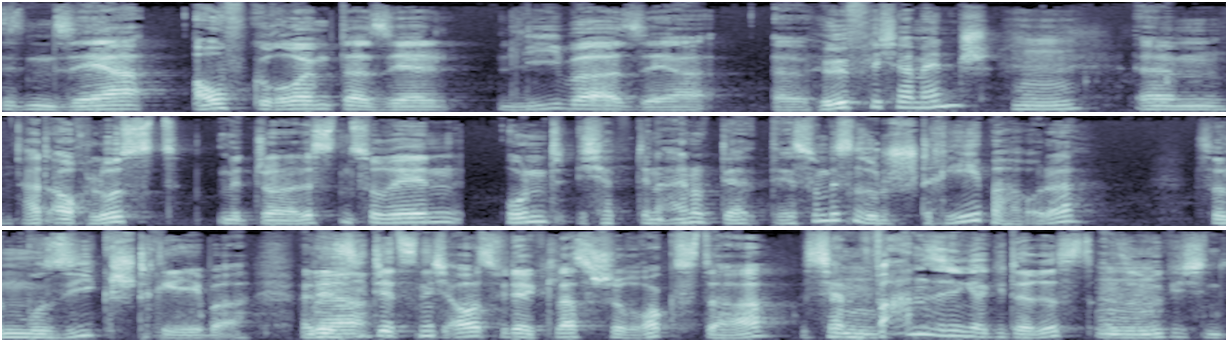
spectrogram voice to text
ein sehr aufgeräumter, sehr lieber, sehr äh, höflicher Mensch. Mhm. Ähm, hat auch Lust, mit Journalisten zu reden. Und ich habe den Eindruck, der, der ist so ein bisschen so ein Streber, oder? So ein Musikstreber. Weil der Ja. sieht jetzt nicht aus wie der klassische Rockstar. Ist ja ein Mhm. wahnsinniger Gitarrist, also wirklich ein,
